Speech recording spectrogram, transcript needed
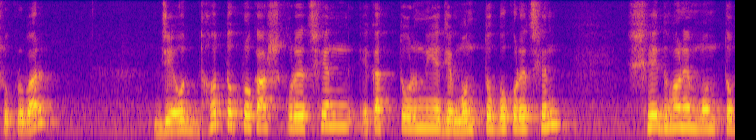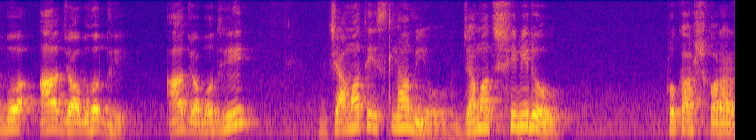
শুক্রবার, যে অধ্যত্ত প্রকাশ করেছেন, একাত্তর নিয়ে যে মন্তব্য করেছেন, সেই ধরনের মন্তব্য আজ অবধি আজ অবধি জামাতে ইসলামীও, জামাত শিবিরও প্রকাশ করার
